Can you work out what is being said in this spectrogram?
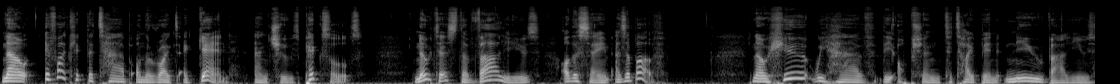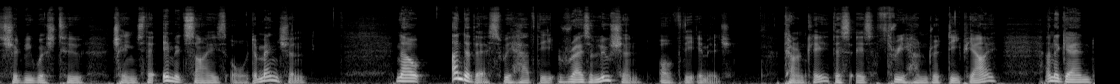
Now, if I click the tab on the right again and choose pixels, notice the values are the same as above. Now here we have the option to type in new values should we wish to change the image size or dimension. Now under this we have the resolution of the image. Currently this is 300 dpi and again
